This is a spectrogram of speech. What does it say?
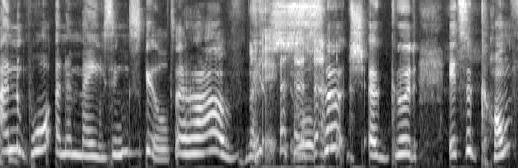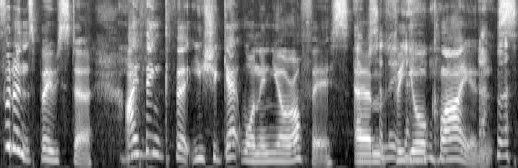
and what an amazing skill to have. It's such a good. It's a confidence booster. I think that you should get one in your office um, for Absolutely. your clients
